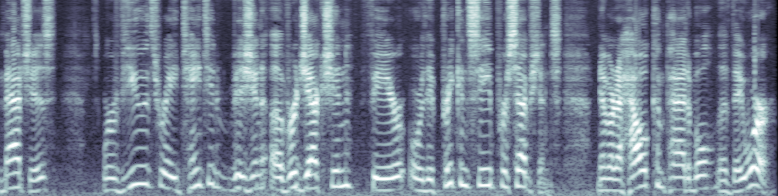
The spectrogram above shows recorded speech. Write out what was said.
matches were viewed through a tainted vision of rejection, fear, or the preconceived perceptions, no matter how compatible that they were.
